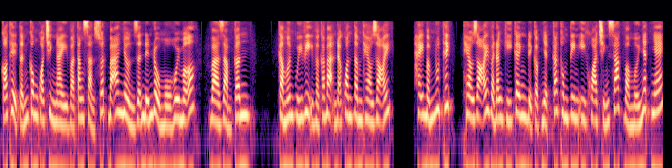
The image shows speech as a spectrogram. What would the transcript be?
có thể tấn công quá trình này và tăng sản xuất bã nhờn dẫn đến đổ mồ hôi mỡ và giảm cân. Cảm ơn quý vị và các bạn đã quan tâm theo dõi. Hãy bấm nút thích, theo dõi và đăng ký kênh để cập nhật các thông tin y khoa chính xác và mới nhất nhé.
